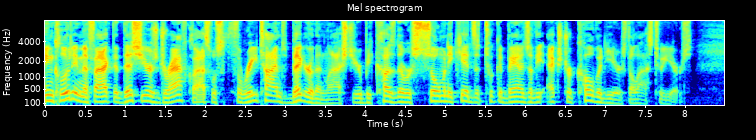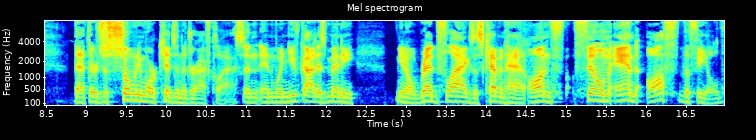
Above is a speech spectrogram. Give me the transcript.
including the fact that this year's draft class was three times bigger than last year because there were so many kids that took advantage of the extra COVID years the last two years. that there's just so many more kids in the draft class, and and when you've got as many, you know, red flags as Kevin had on f- film and off the field,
